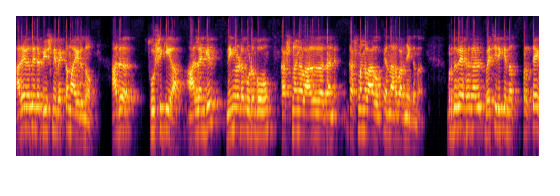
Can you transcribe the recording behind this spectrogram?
അദ്ദേഹത്തിന്റെ ഭീഷണി വ്യക്തമായിരുന്നു. അത് സൂക്ഷിക്കുക. അല്ലെങ്കിൽ നിങ്ങളുടെ കുടുംബവും കഷ്ണങ്ങളാകുക തന്നെ കഷ്ണങ്ങളാകും എന്നാണ് പറഞ്ഞിരിക്കുന്നത്. മൃതദേഹങ്ങൾ വെച്ചിരിക്കുന്ന പ്രത്യേക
